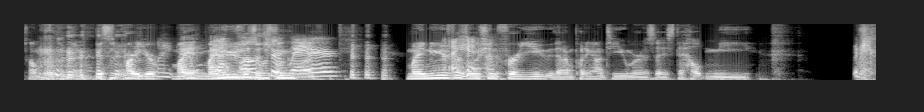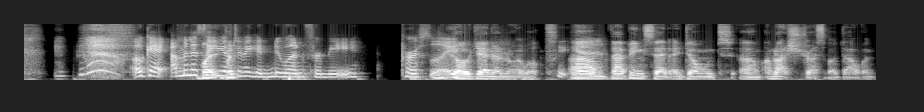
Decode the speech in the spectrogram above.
So I'm hoping this is part of your Like, my my New Year's resolution. rare. My New Year's resolution for you that I'm putting onto you, Marissa, is to help me. okay, I'm gonna say But- you have but- to make a new one for me personally. oh yeah, no, no, I will. Yeah. Um, that being said, I don't. Um, I'm not stressed about that one.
